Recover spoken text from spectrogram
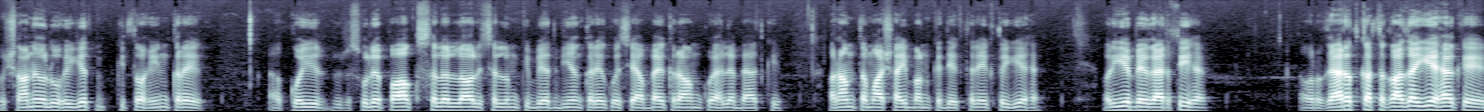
کوئی شان الوحیت کی توہین کرے، کوئی رسول پاک صلی اللہ علیہ وسلم کی بے ادبیاں کرے، کوئی صحابہ کرام کوئی اہل بیت کی، اور ہم تماشائی بن کے دیکھتے رہے۔ ایک تو یہ ہے، اور یہ بے غیرتی ہے۔ اور غیرت کا تقاضا یہ ہے کہ،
